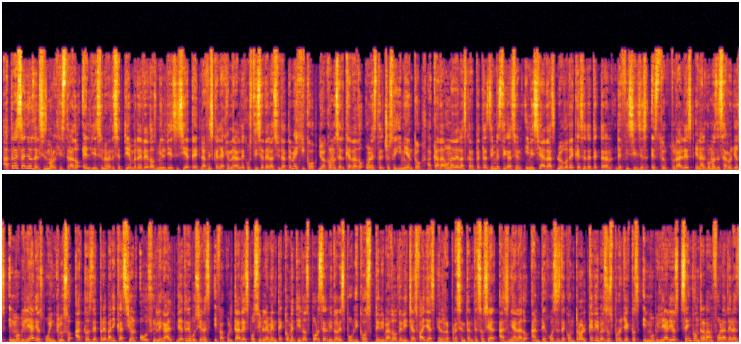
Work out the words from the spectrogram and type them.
A tres años del sismo registrado el 19 de septiembre de 2017, la Fiscalía General de Justicia de la Ciudad de México dio a conocer que ha dado un estrecho seguimiento a cada una de las carpetas de investigación iniciadas luego de que se detectaran deficiencias estructurales en algunos desarrollos inmobiliarios o incluso actos de prevaricación o uso ilegal de atribuciones y facultades posiblemente cometidos por servidores públicos. Derivado de dichas fallas, el representante social ha señalado ante jueces de control que diversos proyectos inmobiliarios se encontraban fuera de las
